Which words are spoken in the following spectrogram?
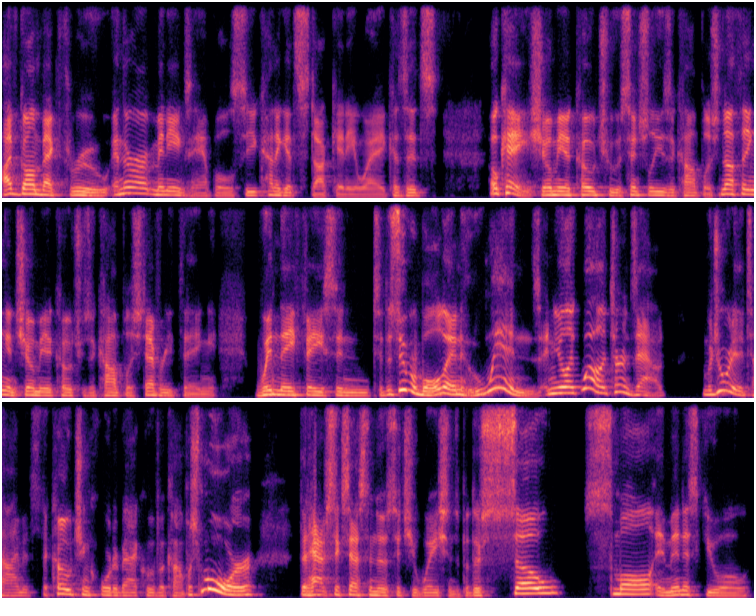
I've gone back through, and there aren't many examples, so you kind of get stuck anyway because it's okay. Show me a coach who essentially has accomplished nothing, and show me a coach who's accomplished everything when they face into the Super Bowl, and who wins? And you're like, well, it turns out majority of the time it's the coach and quarterback who have accomplished more that have success in those situations, but they're so small and minuscule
